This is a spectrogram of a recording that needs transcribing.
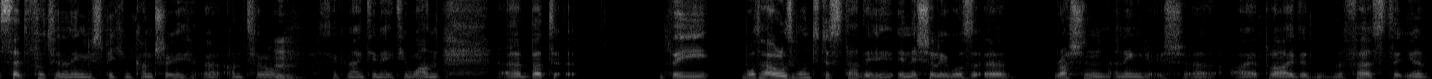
set foot in an English speaking country until. I think 1981. Uh, but the what I always wanted to study initially was uh, Russian and English. Uh, I applied the first you know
